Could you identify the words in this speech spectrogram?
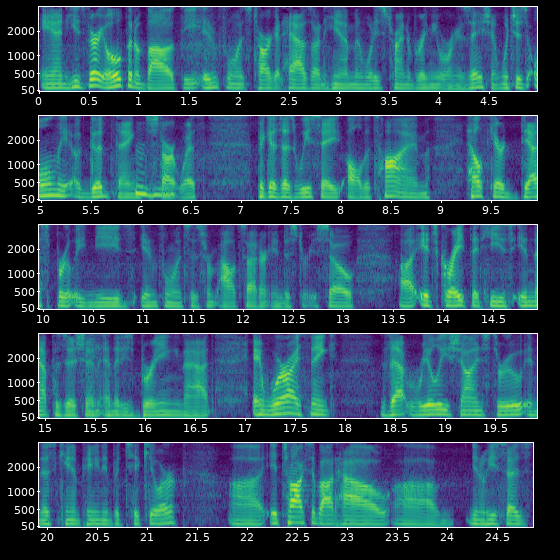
and he's very open about the influence Target has on him and what he's trying to bring the organization, which is only a good thing to start with, because as we say all the time, healthcare desperately needs influences from outside our industry. So uh, it's great that he's in that position and that he's bringing that. And where I think that really shines through in this campaign in particular uh, it talks about how um, you know he says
